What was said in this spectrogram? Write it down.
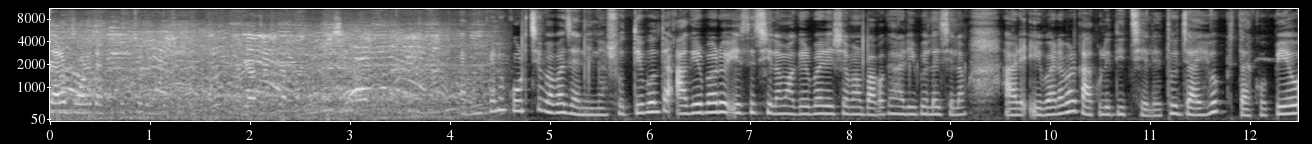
যারা পরে দেখা করছে এমন কেন করছে বাবা জানি না। সত্যি বলতে আগেরবারও এসেছিলাম আগেরবার এসে আমার বাবাকে হারিয়ে ফেলেছিলাম, আর এবার আবার কাকুলিদির ছেলে। তো যাই হোক, দেখো, পেয়েও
